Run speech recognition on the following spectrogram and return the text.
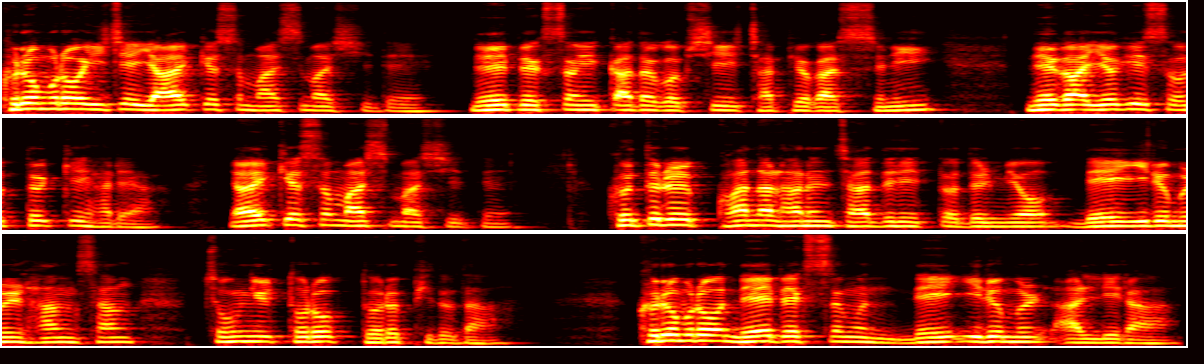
그러므로 이제 야훼께서 말씀하시되 내 백성이 까닭없이 잡혀갔으니 내가 여기서 어떻게 하랴? 야훼께서 말씀하시되 그들을 관할하는 자들이 떠들며 내 이름을 항상 종일토록 더럽히도다. 그러므로 내 백성은 내 이름을 알리라.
